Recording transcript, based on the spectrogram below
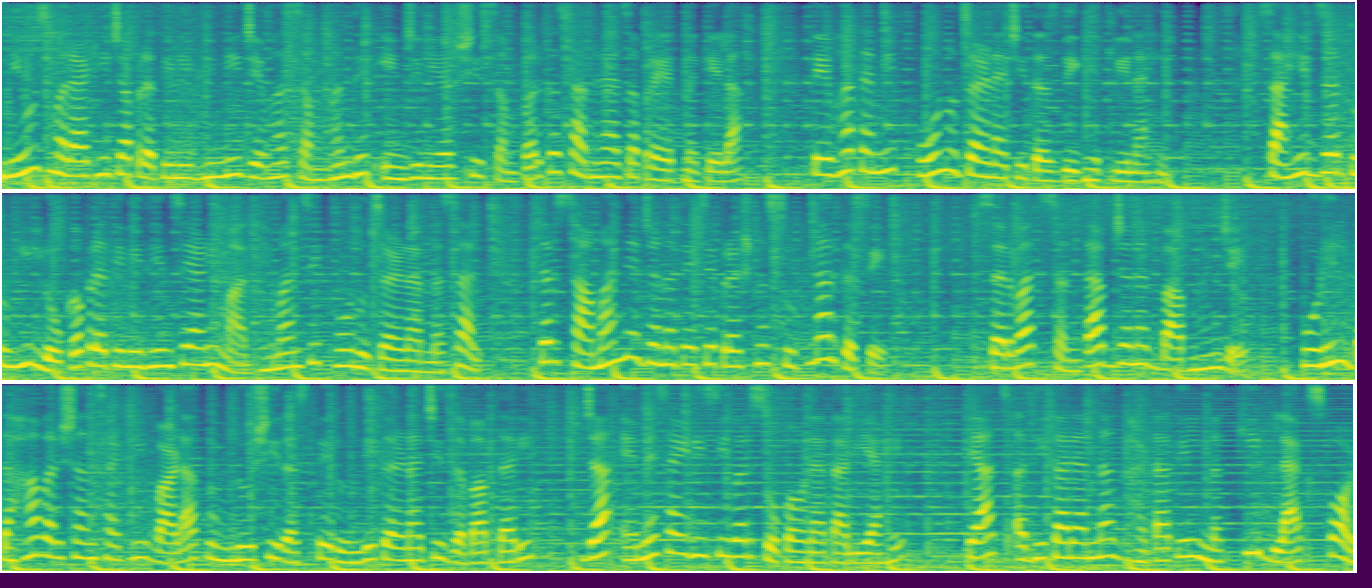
न्यूज मराठीच्या प्रतिनिधींनी जेव्हा संबंधित इंजिनियरशी संपर्क साधण्याचा प्रयत्न केला तेव्हा त्यांनी फोन उचलण्याची तसदी घेतली नाही. साहिब जर तुम्ही लोकप्रतिनिधींचे आणि माध्यमांचे फोन उचलणार नसाल तर सामान्य जनतेचे प्रश्न सुटणार कसे? सर्वात संतापजनक बाब म्हणजे पुढील दहा वर्षांसाठी वाडा कुंभृशी रस्ते रुंदीकरणाची जबाबदारी ज्या एम एस आय डी सीवर सोपवण्यात आली आहे. त्याच अधिकाऱ्यांना घाटातील नक्की ब्लॅक स्पॉट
